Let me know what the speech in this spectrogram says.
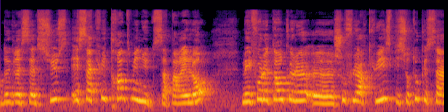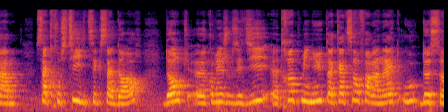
degrés Celsius et ça cuit 30 minutes. Ça paraît long, mais il faut le temps que le euh, chou-fleur cuise, puis surtout que ça, ça croustille, c'est que ça dort. Donc, euh, combien je vous ai dit 30 euh, minutes à 400 Fahrenheit ou 200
